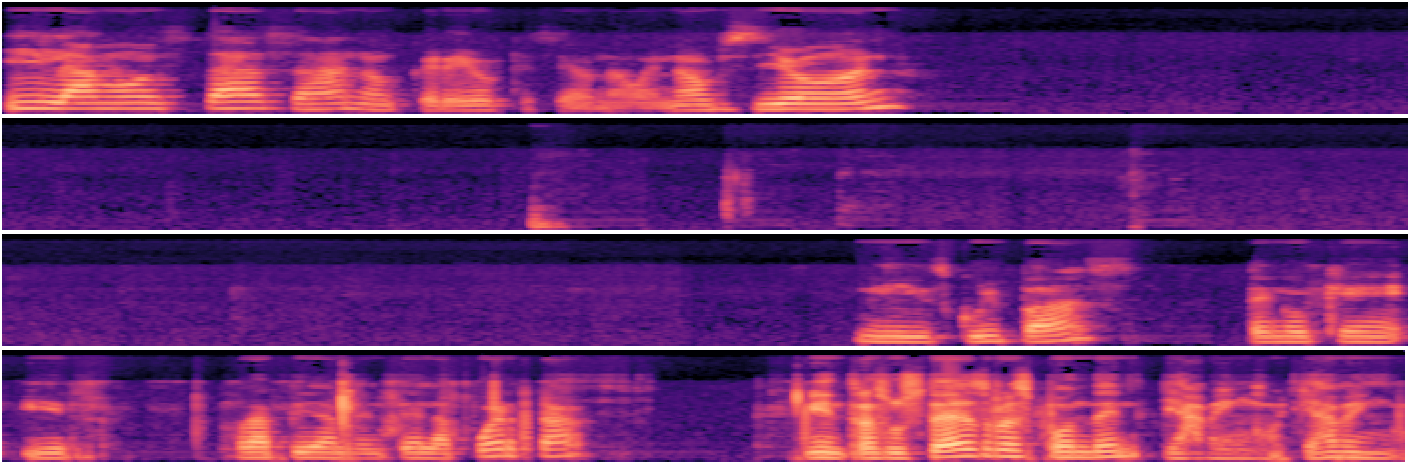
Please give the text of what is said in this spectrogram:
y la mostaza. No creo que sea una buena opción. Disculpas, tengo que ir rápidamente a la puerta. Mientras ustedes responden, ya vengo, ya vengo.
